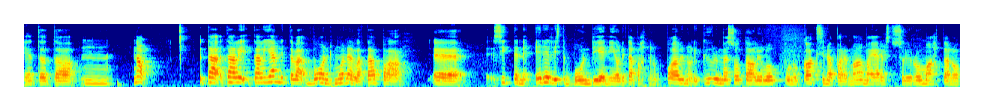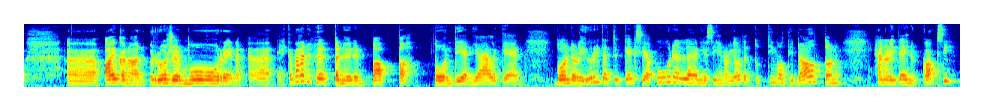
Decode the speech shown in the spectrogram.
Ja tota, mm, no, tää, oli, tää oli jännittävä Bond monella tapaa. Sitten edellistä Bondia niin oli tapahtunut paljon, oli kylmä sota, oli loppunut, kaksinapainen maailmanjärjestys oli romahtanut. Ää, aikanaan Roger Moorin, ää, ehkä vähän höppänöiden pappa Bondien jälkeen. Bond oli yritetty keksiä uudelleen ja siihen oli otettu Timothy Dalton. Hän oli tehnyt kaksi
